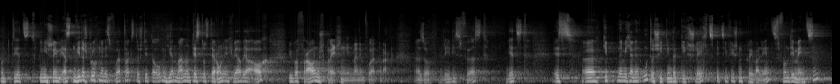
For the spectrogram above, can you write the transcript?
Und jetzt bin ich schon im ersten Widerspruch meines Vortrags, da steht da oben Hirn, Mann und Testosteron. Ich werde ja auch über Frauen sprechen in meinem Vortrag. Also Ladies first. Jetzt es äh, gibt nämlich einen Unterschied in der geschlechtsspezifischen Prävalenz von Demenzen,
